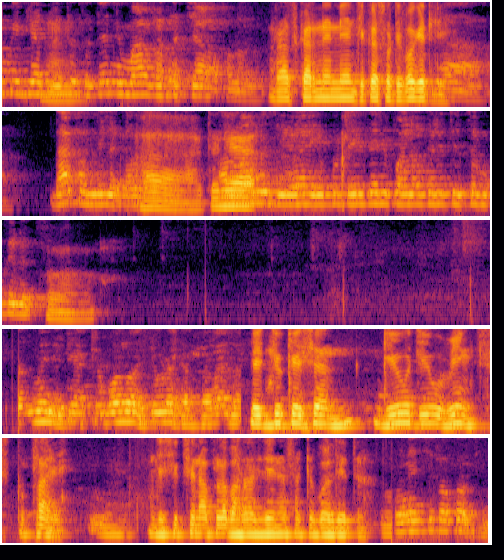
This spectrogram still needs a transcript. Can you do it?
पीक घेतलं तसं त्यांनी चाळा फुलावला. राजकारण्यांनी यांची कसोटी बघितली. हा. दाखवून दिलं का? हा हा त्याने माणूस हिरा हे कुठे जरी पडला तरी ते चमकलच हो. म्हणजे ट्रॅक्टर बोलवाय तेवढा करता राहिला. एज्युकेशन गिव जीव विंग्स टू फ्लाय म्हणजे शिक्षण आपल्याला भरारी देण्यासाठी बळ देतं. पुण्याची लोक होती.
